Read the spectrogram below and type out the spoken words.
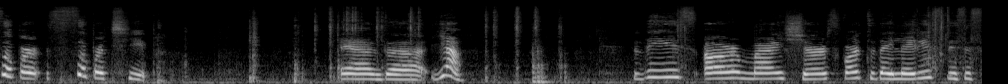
super super cheap. And uh, yeah. These are my shares for today ladies. This is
